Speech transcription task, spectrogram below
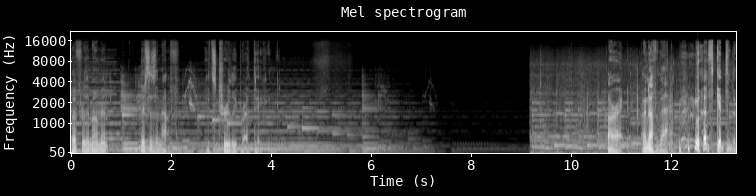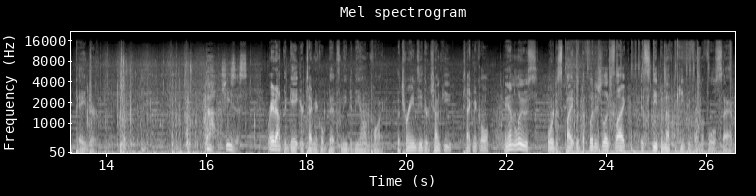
But for the moment, this is enough. It's truly breathtaking. All right, enough of that. Let's get to the pay dirt. Oh, Jesus. Right out the gate, your technical bits need to be on point. The terrain's either chunky, technical, and loose, or despite what the footage looks like, is steep enough to keep you from a full send.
